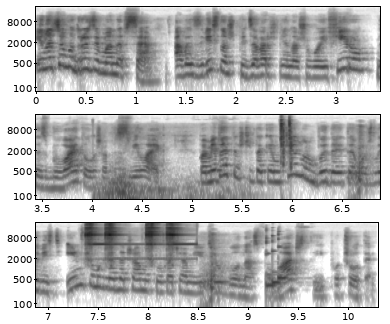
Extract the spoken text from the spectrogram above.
І на цьому, друзі, в мене все. А ви, звісно ж, під завершення нашого ефіру не забувайте лишати свій лайк. Пам'ятайте, що таким чином ви даєте можливість іншим глядачам і слухачам YouTube нас побачити і почути.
